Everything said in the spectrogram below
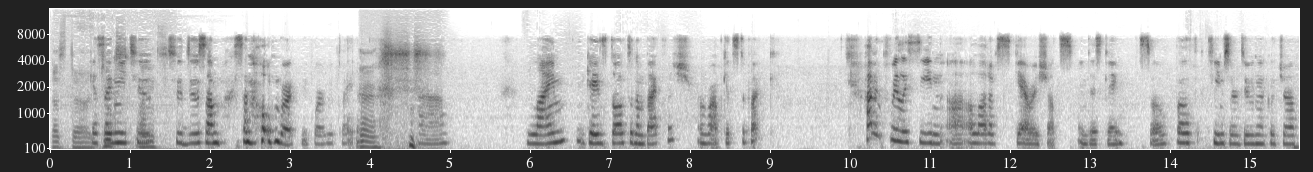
just uh, Guess I need to, to do some some homework before we play them. Yeah. Uh, Lime against Dalton and Backfish, and Rob gets the puck. Haven't really seen uh, a lot of scary shots in this game, so both teams are doing a good job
